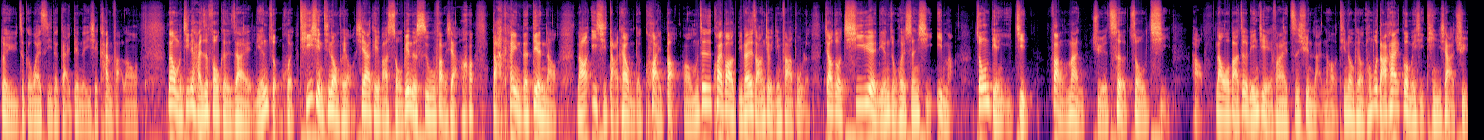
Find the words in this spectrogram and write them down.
对于这个 YC 的改变的一些看法了哦。那我们今天还是 focus 在联准会，提醒听众朋友，现在可以把手边的事物放下啊，打开你的电脑，然后一起打开我们的快报啊。我们这次快报礼拜一早上就已经发布了，叫做七月联准会升息一码，终点已近，放慢决策周期。好，那我把这个连接也放在资讯栏然后，听众朋友同步打开，跟我们一起听下去。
